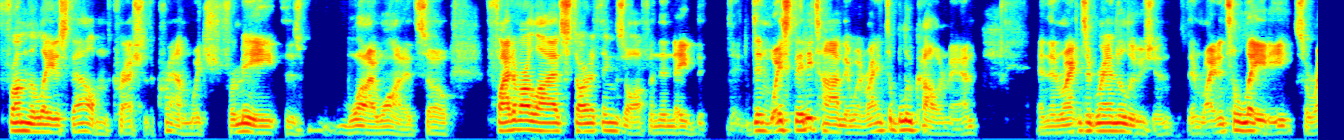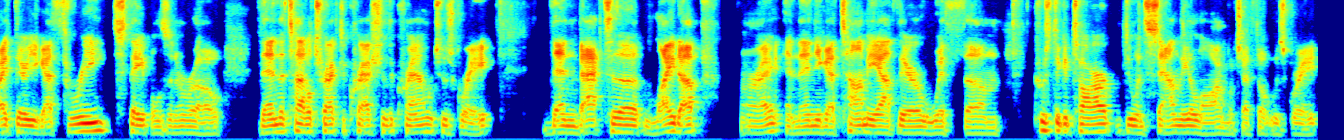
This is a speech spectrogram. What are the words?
from the latest album, Crash of the Crown, which for me is what I wanted. So, Fight of Our Lives started things off, and then they, they didn't waste any time. They went right into Blue Collar Man, and then right into Grand Illusion, then right into Lady. So, right there, you got three staples in a row. Then the title track to Crash of the Crown, which was great. Then back to Light Up. All right. And then you got Tommy out there with um, acoustic guitar doing Sound the Alarm, which I thought was great.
